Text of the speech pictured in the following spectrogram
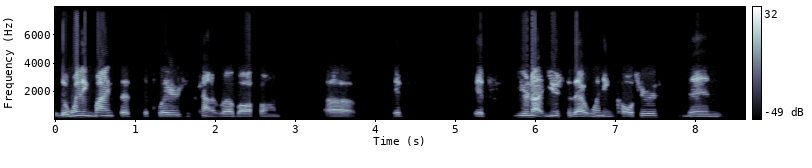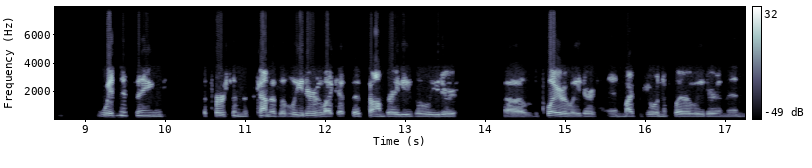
the winning mindset that the players just kind of rub off on. Uh, if if you're not used to that winning culture, then witnessing the person that's kind of the leader, like I said, Tom Brady, the leader, uh, the player leader, and Michael Jordan, the player leader, and then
